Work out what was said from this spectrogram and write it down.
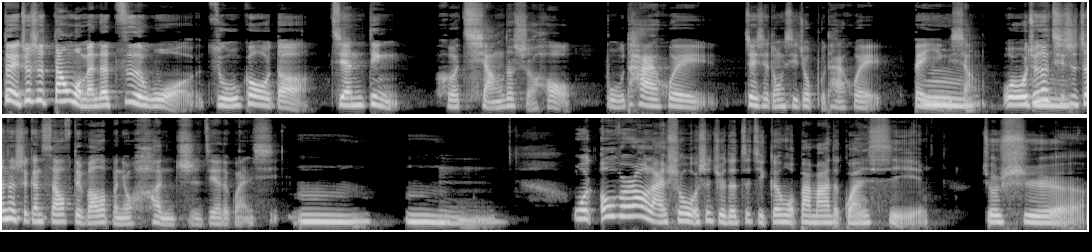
对，就是当我们的自我足够的。坚定和强的时候，不太会这些东西就不太会被影响。我我觉得其实真的是跟 self development 有很直接的关系。嗯嗯，我 overall 来说，我是觉得自己跟我爸妈的关系，就是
